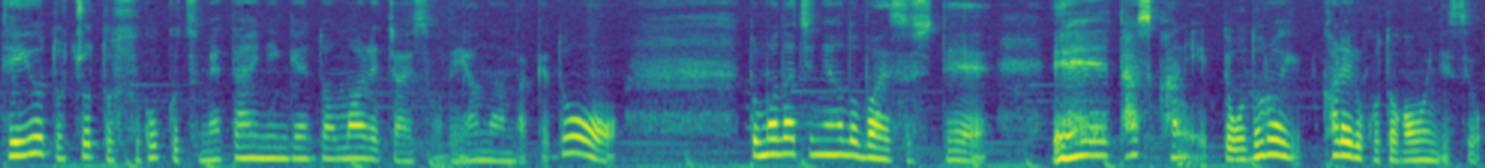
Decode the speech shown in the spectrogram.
ていうとちょっとすごく冷たい人間と思われちゃいそうで嫌なんだけど友達にアドバイスして「えー、確かに」って驚かれることが多いんですよ。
